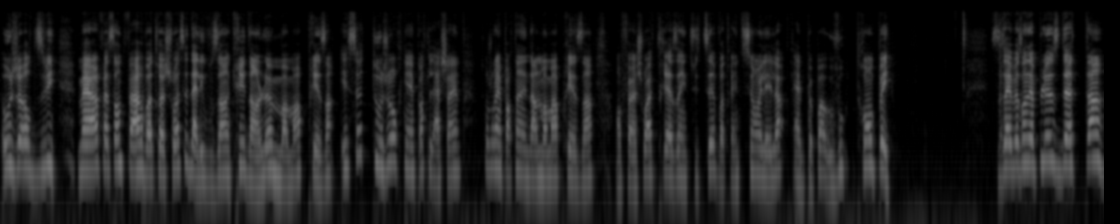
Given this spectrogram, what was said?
aujourd'hui. Meilleure façon de faire votre choix, c'est d'aller vous ancrer dans le moment présent. Et ce, toujours qu'importe la chaîne, toujours important d'être dans le moment présent. On fait un choix très intuitif. Votre intuition, elle est là. Elle ne peut pas vous tromper. Si vous avez besoin de plus de temps,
